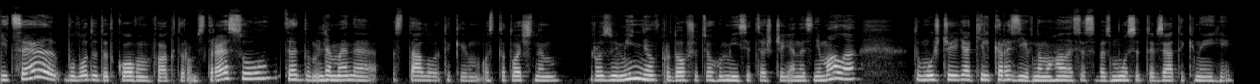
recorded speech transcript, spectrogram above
і це було додатковим фактором стресу. Це для мене стало таким остаточним розумінням впродовж цього місяця, що я не знімала тому що я кілька разів намагалася себе змусити взяти книги,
